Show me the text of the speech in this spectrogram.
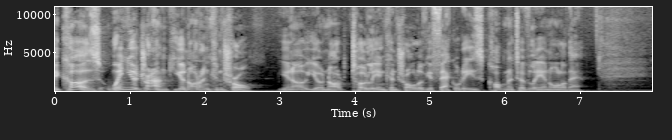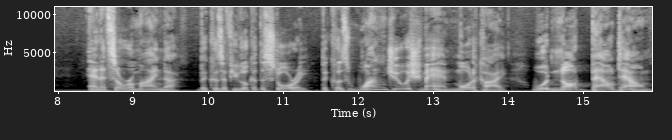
Because when you're drunk, you're not in control. You know, you're not totally in control of your faculties cognitively and all of that. And it's a reminder because if you look at the story, because one Jewish man, Mordecai, would not bow down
